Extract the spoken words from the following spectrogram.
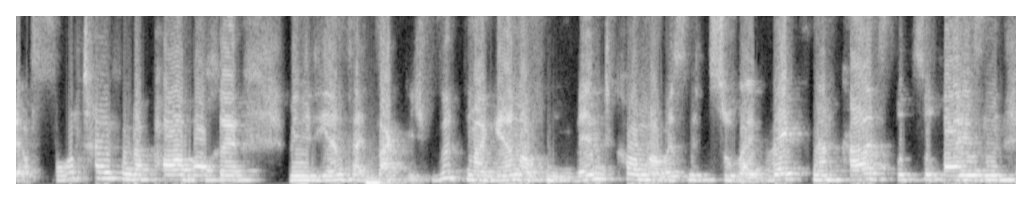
der Vorteil von der Powerwoche, wenn ihr die ganze Zeit sagt, ich würde mal gerne auf ein Event kommen, aber es ist nicht zu weit weg, nach Karlsruhe zu reisen.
